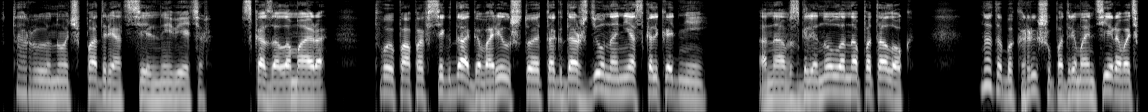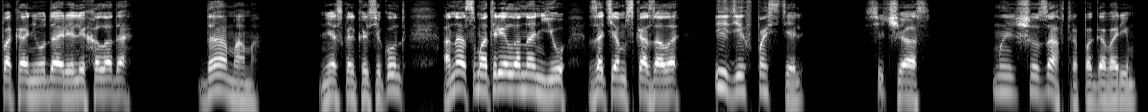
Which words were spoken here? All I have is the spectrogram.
«Вторую ночь подряд сильный ветер», — сказала Майра. «Твой папа всегда говорил, что это к дождю на несколько дней». Она взглянула на потолок. «Надо бы крышу подремонтировать, пока не ударили холода». «Да, мама». Несколько секунд она смотрела на Нью, затем сказала «Иди в постель». «Сейчас». «Мы еще завтра поговорим»,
